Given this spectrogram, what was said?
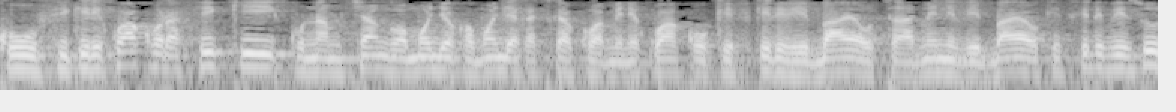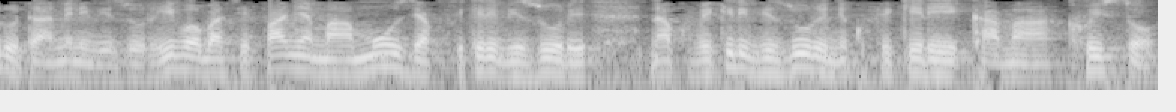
kufikiri kwako rafiki kuna mchango wa moja kwa moja katika kuamini kwako. Ukifikiri vibaya utaamini vibaya. Ukifikiri vizuri utaamini vizuri. Hivyo basi fanya maamuzi ya kufikiri vizuri na kufikiri vizuri ni kufikiri kama kristo.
